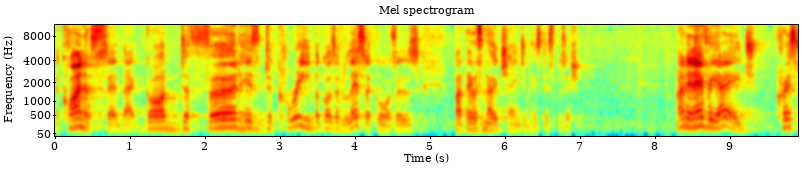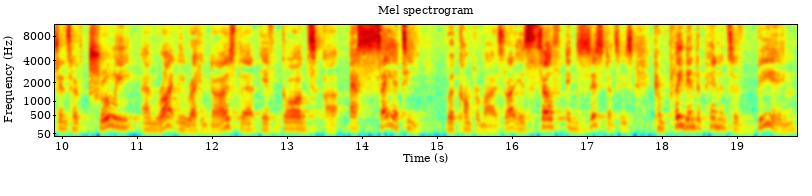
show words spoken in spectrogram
Aquinas said that God deferred his decree because of lesser causes, but there was no change in his disposition. Right? In every age, Christians have truly and rightly recognized that if God's uh, were compromised, right? His self existence, his complete independence of being,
